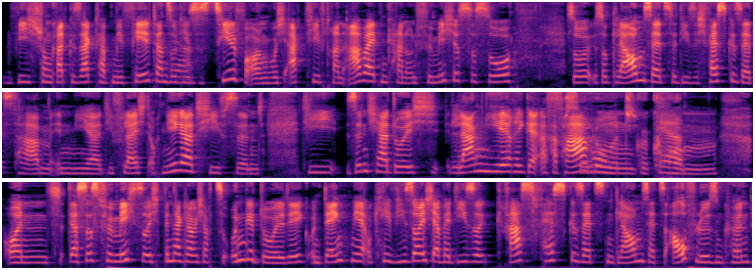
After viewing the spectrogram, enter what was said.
wie ich schon gerade gesagt habe, mir fehlt dann so ja. dieses Ziel vor Augen, wo ich aktiv dran arbeiten kann. Und für mich ist es so, so, so Glaubenssätze, die sich festgesetzt haben in mir, die vielleicht auch negativ sind, die sind ja durch langjährige Erfahrungen Absolut. gekommen. Ja. Und das ist für mich so, ich bin da, glaube ich, auch zu ungeduldig und denke mir, okay, wie soll ich aber diese krass festgesetzten Glaubenssätze auflösen können,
